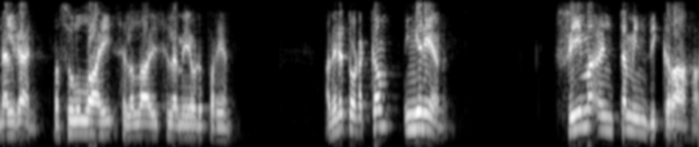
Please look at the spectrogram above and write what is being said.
നൽകാൻ റസൂലുല്ലാഹി സല്ലാ അലൈഹി പറയാണ്. അതിന്റെ തുടക്കം ഇങ്ങനെയാണ്. ഫീമ അൻത മിൻ ദിക്റാഹ.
